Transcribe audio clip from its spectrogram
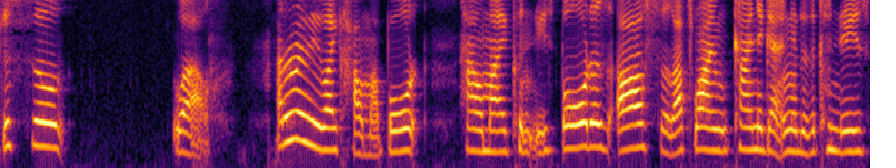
Just so, well, I don't really like how my board how my country's borders are, so that's why I'm kind of getting rid of the countries,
